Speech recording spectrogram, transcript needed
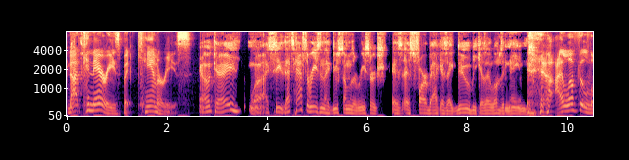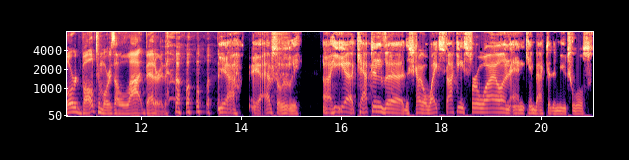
Not canaries, but canneries. Okay. Well, I see. That's half the reason I do some of the research as as far back as I do because I love the names. I love the Lord Baltimore's a lot better though. yeah. Yeah. Absolutely. Uh, he uh, captained the the Chicago White Stockings for a while and, and came back to the Mutuals.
